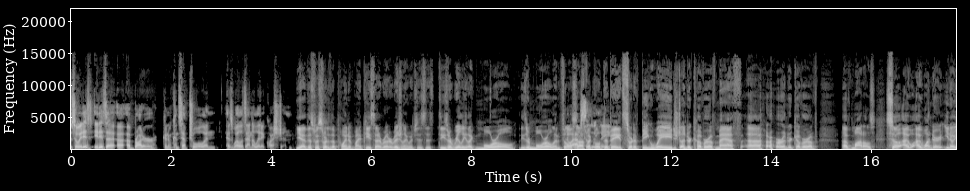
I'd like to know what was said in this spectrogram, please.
so it is it is a, a broader kind of conceptual and as well as analytic question. Yeah, this was sort of the point of my piece that I wrote originally, which is that these are really like moral, these are moral and oh, philosophical oh, debates sort of being waged under cover of math uh, or under cover of of models. So I, I, wonder, you know,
